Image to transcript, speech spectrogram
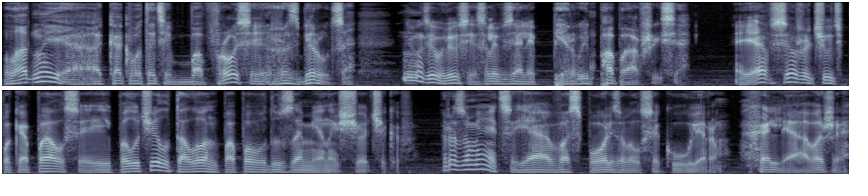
Ладно я, а как вот эти бабфроси разберутся? Не удивлюсь, если взяли первый попавшийся. Я все же чуть покопался и получил талон по поводу замены счетчиков. Разумеется, я воспользовался кулером. Халява же.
